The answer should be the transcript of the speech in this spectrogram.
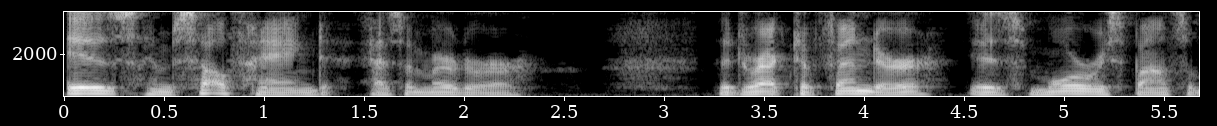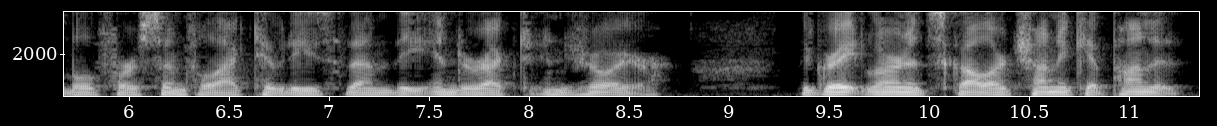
is himself hanged as a murderer. The direct offender is more responsible for sinful activities than the indirect enjoyer. The great learned scholar Chanakya Pandit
